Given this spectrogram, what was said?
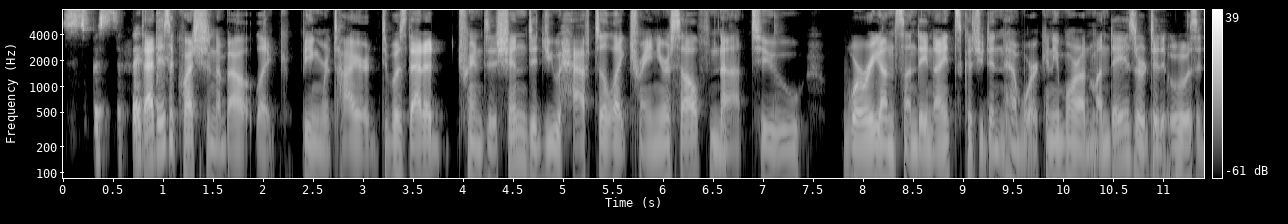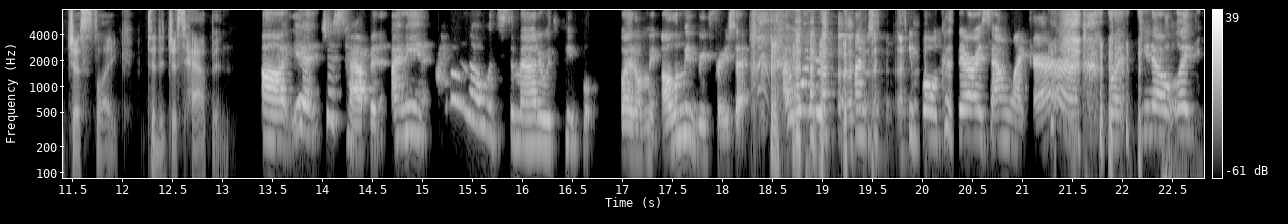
specific. That is a question about like being retired. Was that a transition? Did you have to like train yourself not to worry on Sunday nights because you didn't have work anymore on Mondays, or did it? Was it just like did it just happen? Uh, yeah, it just happened. I mean, I don't know what's the matter with people. I don't mean. Oh, let me rephrase that. I wonder sometimes people because there I sound like, but you know, like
